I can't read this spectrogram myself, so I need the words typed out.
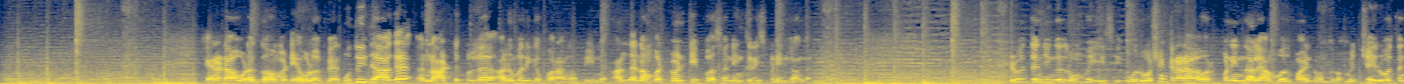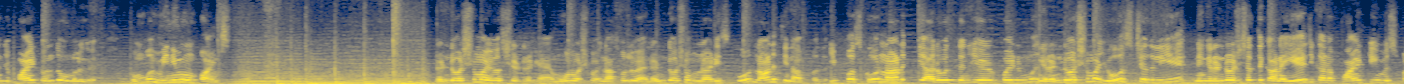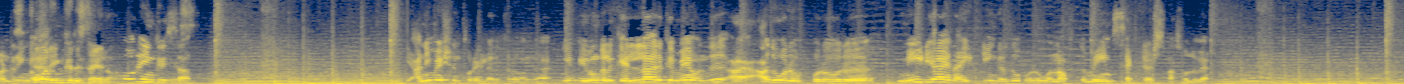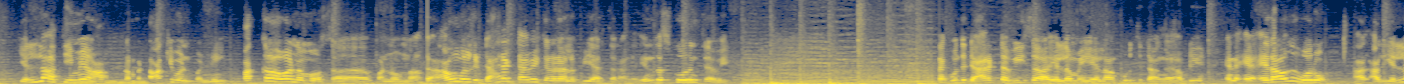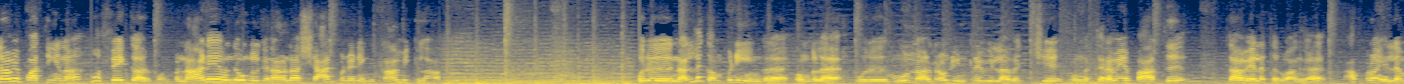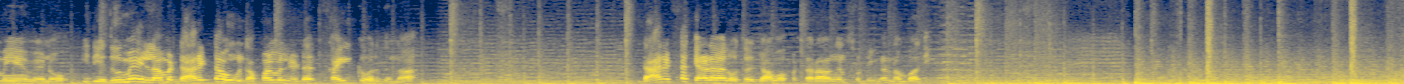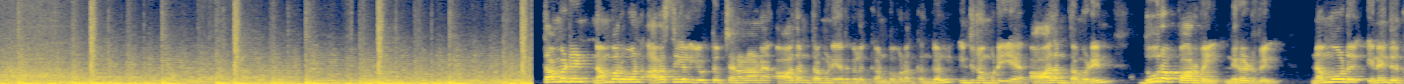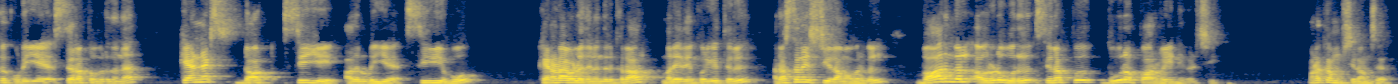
கனடாவோட கவர்மெண்ட் எவ்வளவு பேர் புதிதாக நாட்டுக்குள்ள அனுமதிக்க போறாங்க அப்படின்னு. அந்த நம்பர் டுவெண்ட்டி பர்சன்ட் இன்க்ரீஸ் பண்ணியிருக்காங்க. இருபத்தஞ்சுங்கிறது ரொம்ப ஈஸி ஒரு வருஷம் கனடால ஒர்க் பண்ணியிருந்தாலே ஐம்பது பாயிண்ட் வந்துடும் மிச்சம் இருபத்தஞ்சு பாயிண்ட் வந்து உங்களுக்கு ரொம்ப மினிமம் பாயிண்ட்ஸ் ரெண்டு வருஷமா யோசிச்சுட்டு இருக்கேன். மூணு வருஷமா நான் சொல்லுவேன் ரெண்டு வருஷம் முன்னாடி ஸ்கோர் நானூத்தி நாற்பது. இப்போ ஸ்கோர் நானூத்தி அறுபத்தஞ்சு போயிட்டு இருக்கும்போது ரெண்டு வருஷமா யோசிச்சதுலயே நீங்க ரெண்டு வருஷத்துக்கான ஏஜுக்கான பாயிண்டையும் மிஸ் பண்றீங்க. ஸ்கோர் இன்க்ரீஸ் ஆயிரும். ஒரு இன்க்ரீஸ் ஆகும் அனிமேஷன் துறையில இருக்கிறவங்க. இவ- இவங்களுக்கு எல்லாருக்குமே வந்து அது ஒரு ஒரு ஒரு மீடியா அண்ட் ஐடிங்கிறது ஒரு one of the main sectors நான் சொல்லுவேன். எல்லாத்தையுமே நம்ம டாக்குமெண்ட் பண்ணி பக்காவா நம்ம பண்ணோம்னா அவங்களுக்கு டைரக்டாவே கனடால பிஆர் தராங்க. எந்த ஸ்கோரும் தேவை? எனக்கு வந்து டைரக்டா விசா எல்எம்ஐ எல்லாம் கொடுத்துட்டாங்க. அப்படி ஏதாவது வரும். அது எல்லாமே பாத்தீங்கன்னா ரொம்ப ஃபேக்கா இருக்கும். இப்ப நானே வந்து உங்களுக்கு நான் வேணா ஷேர் பண்ணி நீங்க காமிக்கலாம். ஒரு நல்ல கம்பெனிங்களை உங்களை ஒரு மூணு நாலு ரவுண்ட் இன்டர்வியூலாம் வச்சு உங்கள் திறமையை பார்த்து தான் வேலை தருவாங்க. அப்புறம் எல்லாமே வேணும். இது எதுவுமே இல்லாமல் டைரெக்டாக உங்களுக்கு அப்பாயின்மெண்ட் லெட்டர் கைக்கு வருதுன்னா டைரெக்டாக கனடாவில் ஒருத்தர் ஜாப் ஆஃபர் தராங்கன்னு சொன்னீங்கன்னா நம்பாதீங்க. தமிழின் நம்பர் ஒன் அரசியல் யூடியூப் சேனலான ஆதம் தமிழியர்களுக்கு அன்பு வணக்கங்கள். இன்று நம்முடைய ஆதம் தமிழின் தூர பார்வை நிகழ்வில் நம்மோடு இணைந்திருக்கக்கூடிய சிறப்பு விருந்தினர் கெனக்ஸ் டாட் சிஏ அதனுடைய சிஇஓ கனடாவில் இணைந்திருக்கிறார். மரியாதைக்குரிய திரு ரசனை ஸ்ரீராம் அவர்கள். வாருங்கள் அவரோட ஒரு சிறப்பு தூர பார்வை நிகழ்ச்சி. வணக்கம் ஸ்ரீராம் சார்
